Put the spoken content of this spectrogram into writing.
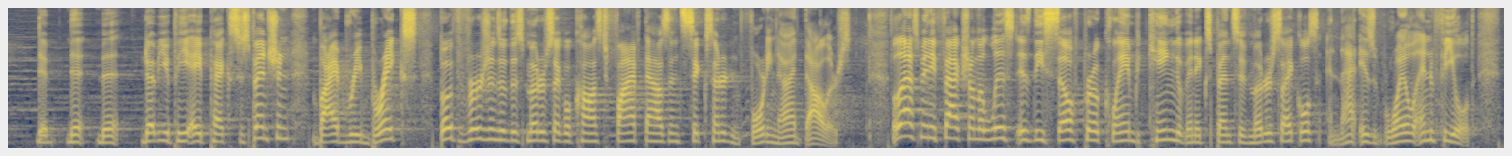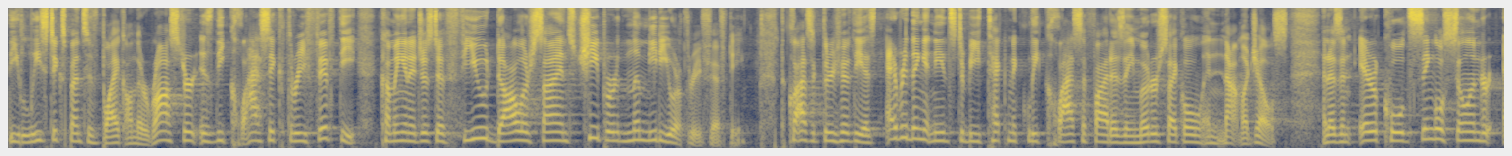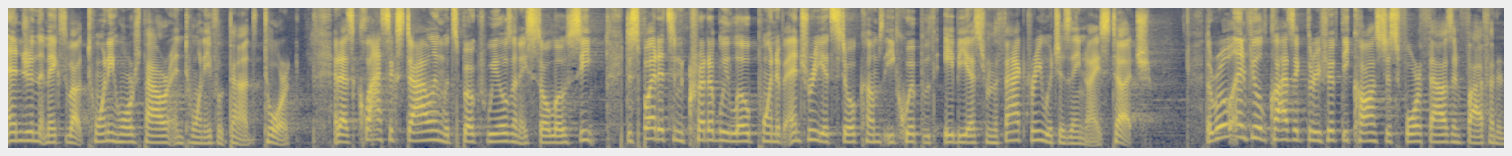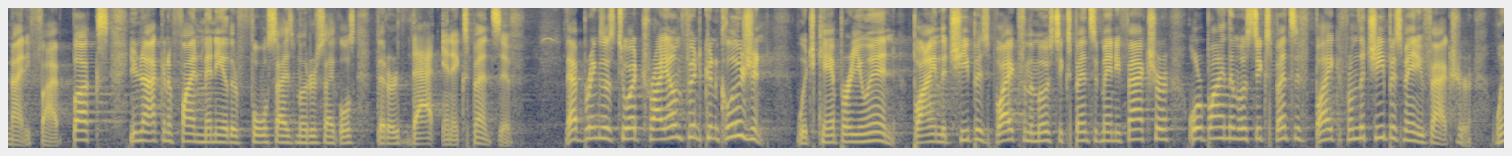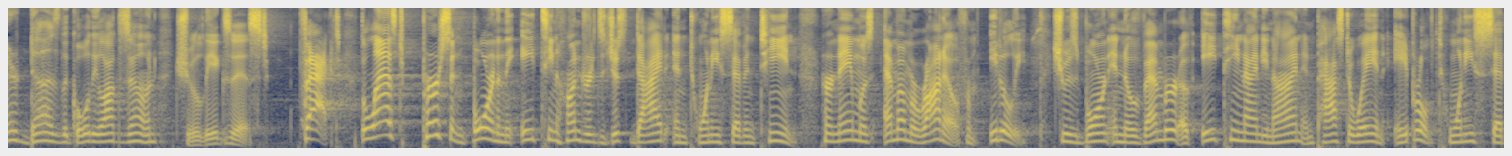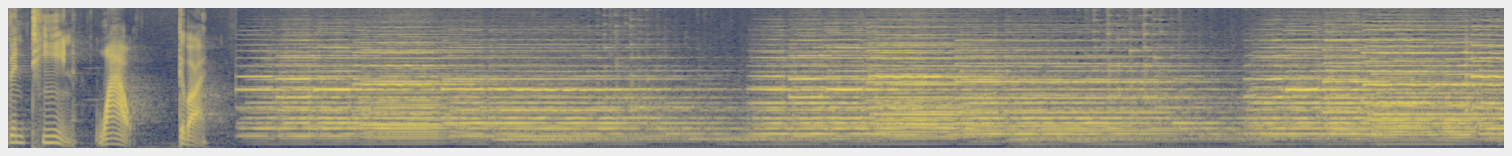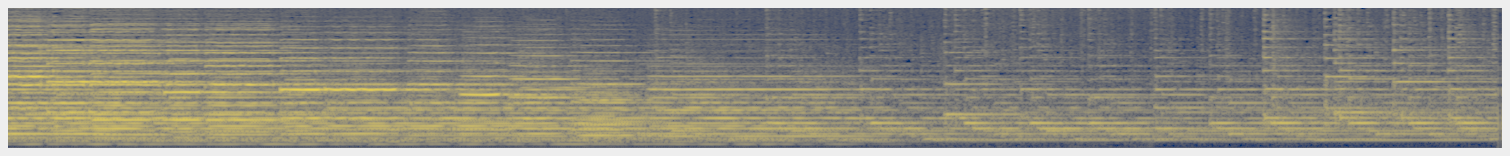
WP Apex suspension, ByBre brakes. Both versions of this motorcycle cost $5,649. The last manufacturer on the list is the self-proclaimed king of inexpensive motorcycles, and that is Royal Enfield. The least expensive bike on their roster is the Classic 350, coming in at just a few dollar signs cheaper than the Meteor 350. The Classic 350 has everything it needs to be technically classified as a motorcycle and not much else. It has an air-cooled single-cylinder engine that makes about 20 horsepower and 20 foot-pounds of torque. It has classic styling with spoked wheels and a solo seat. Despite its incredibly low point of entry, it still comes equipped with ABS from the factory, which is a nice touch. The Royal Enfield Classic 350 costs just 4,595 bucks. You're not going to find many other full-size motorcycles that are that inexpensive. That brings us to a triumphant conclusion. Which camp are you in? Buying the cheapest bike from the most expensive manufacturer or buying the most expensive bike from the cheapest manufacturer? Where does the Goldilocks zone truly exist? Fact The last person born in the 1800s just died in 2017. Her name was Emma Morano from Italy. She was born in November of 1899 and passed away in April of 2017. Wow. Goodbye.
